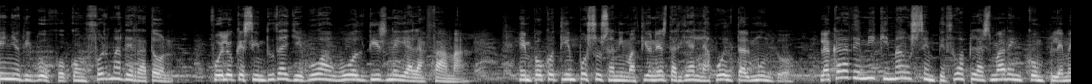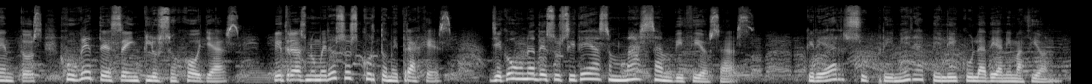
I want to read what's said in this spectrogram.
pequeño dibujo con forma de ratón fue lo que sin duda llevó a Walt Disney a la fama. En poco tiempo sus animaciones darían la vuelta al mundo. La cara de Mickey Mouse se empezó a plasmar en complementos, juguetes e incluso joyas. Y tras numerosos cortometrajes, llegó una de sus ideas más ambiciosas, crear su primera película de animación.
